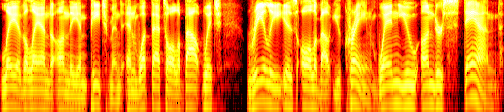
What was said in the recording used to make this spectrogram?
lay of the land on the impeachment and what that's all about, which really is all about Ukraine. When you understand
